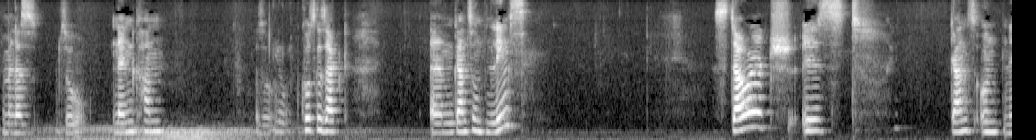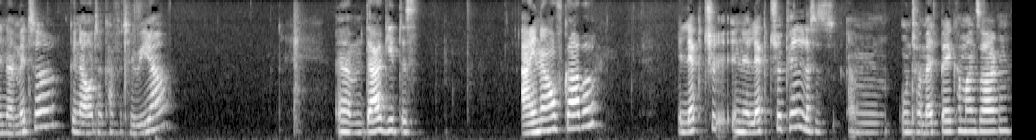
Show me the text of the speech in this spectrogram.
Wenn man das so nennen kann. Also jo. kurz gesagt, ähm, ganz unten links. Storage ist ganz unten in der Mitte, genau unter Cafeteria. Ähm, da gibt es eine Aufgabe. Electri in Electrical, das ist ähm, unter Medbay kann man sagen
